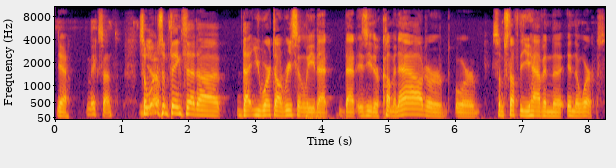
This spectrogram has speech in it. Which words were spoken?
Yeah, makes sense. So, what are some things that uh that you worked on recently that that is either coming out or or some stuff that you have in the in the works?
